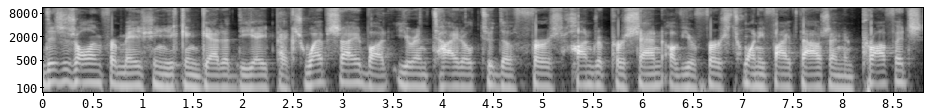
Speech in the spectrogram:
this is all information you can get at the Apex website, but you're entitled to the first 100% of your first 25,000 in profits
